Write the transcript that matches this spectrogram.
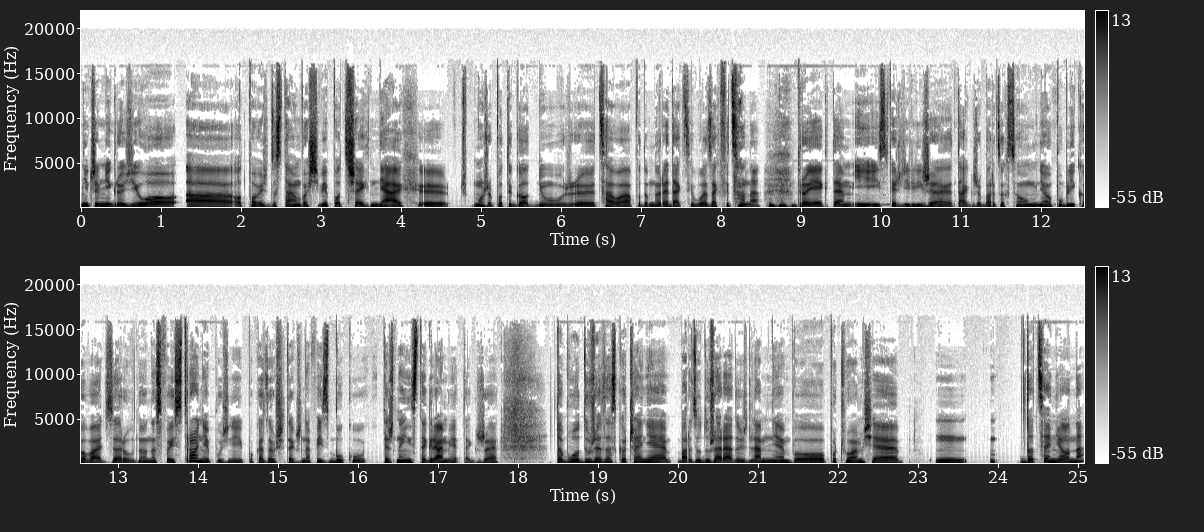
niczym nie groziło, a odpowiedź dostałam właściwie po trzech dniach, czy może po tygodniu. Cała podobno redakcja była zachwycona projektem i stwierdzili, że tak, że bardzo chcą mnie opublikować zarówno na swojej stronie, później pokazał się także na Facebooku, też na Instagramie, także to było duże zaskoczenie, bardzo duża radość dla mnie, bo poczułam się mm, doceniona,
